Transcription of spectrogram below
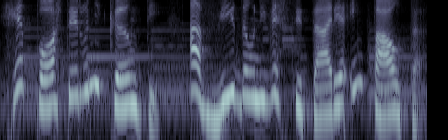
Repórter Unicamp. A vida universitária em pauta.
